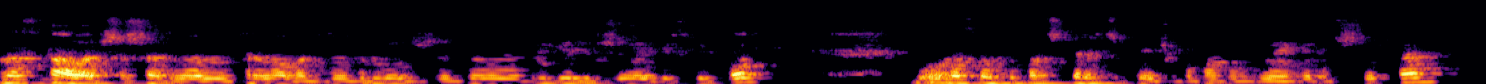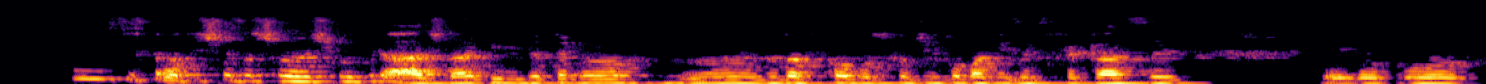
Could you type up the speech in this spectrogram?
na stałe przeszedłem trenować do, druży, do drugiej drużyny Wisły Płock. Było nas tam chyba 4 czy 5 chłopaków z mojego rocznika. I systematycznie zaczynaliśmy grać, tak? I do tego mm, dodatkowo schodzili chłopaki z ekstraklasy. No to było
